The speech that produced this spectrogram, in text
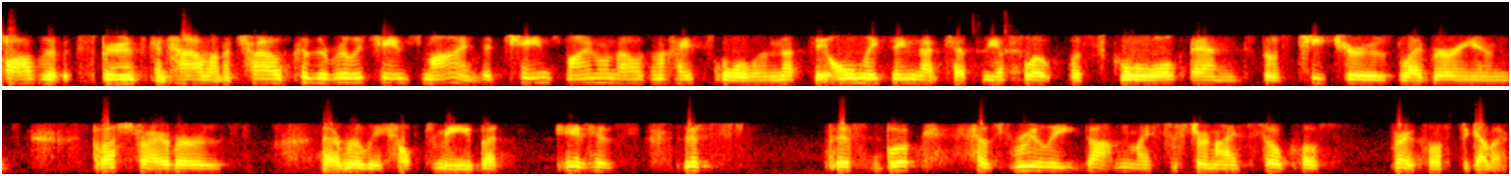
positive experience can have on a child because it really changed mine. It changed mine when I was in high school, and that's the only thing that kept me afloat was school and those teachers, librarians, bus drivers that really helped me. But it has this this book has really gotten my sister and I so close, very close together.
